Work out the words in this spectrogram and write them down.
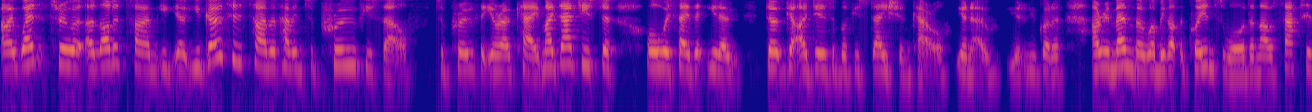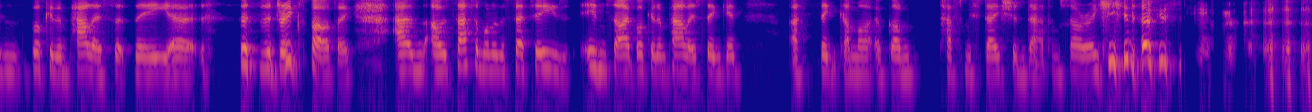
I went through a, lot of time. You you go through this time of having to prove yourself, to prove that you're okay. My dad used to always say that you know don't get ideas above your station, Carol. You know you, have got to. I remember when we got the Queen's Award, and I was sat in Buckingham Palace at the. Uh, the drinks party, and I was sat on one of the settees inside Buckingham Palace, thinking, I think I might have gone past my station, Dad. I'm sorry, you know.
